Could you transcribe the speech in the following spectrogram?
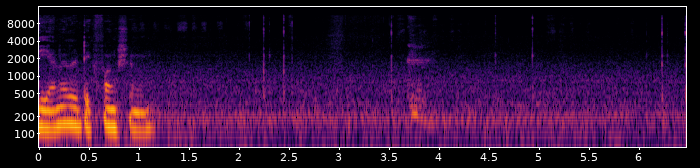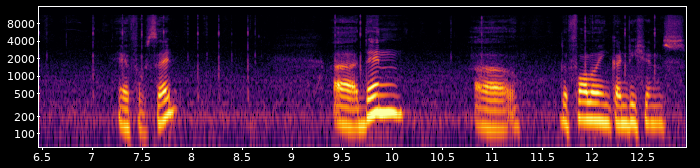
the analytic function. F of z. Uh, then uh, the following conditions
